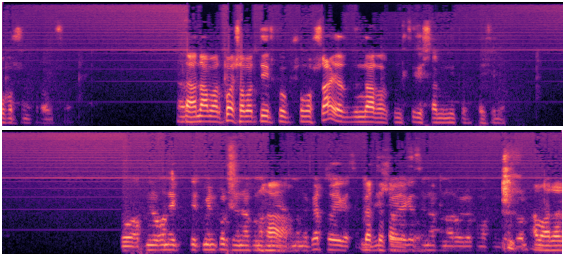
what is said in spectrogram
অপারেশন করা হয়েছে। আমার পয়সা পাতির খুব সমস্যা, এর জন্য আর চিকিৎসা আমি নিতে পারছি না। তো আপনি অনেক ট্রিটমেন্ট করছেন এখন হ্যাঁ। মানে ব্যর্থ হয়ে গেছেন ব্যর্থ হয়ে গেছেন, এখন আর ওইরকম আপনি আমার আর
